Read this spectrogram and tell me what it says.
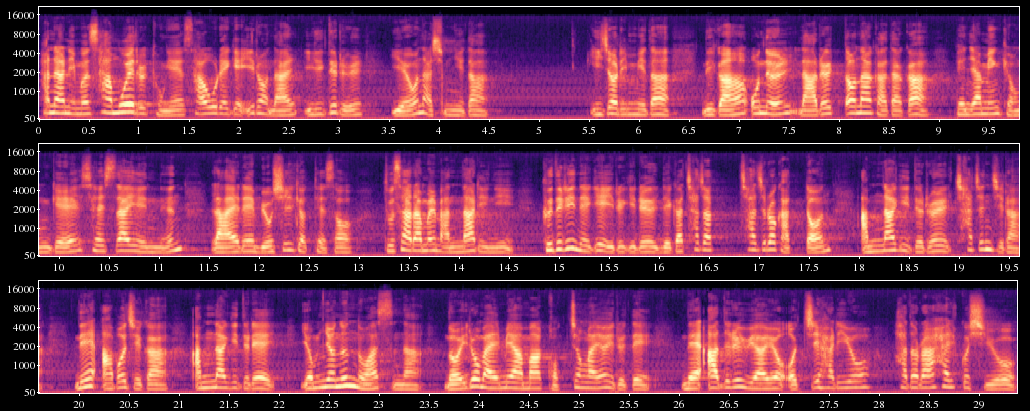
하나님은 사무엘을 통해 사울에게 일어날 일들을 예언하십니다. 2절입니다. 네가 오늘 나를 떠나가다가 베냐민 경계 셀사에 있는 라엘의 묘실 곁에서 두 사람을 만나리니 그들이 내게 이르기를 내가 찾아 찾으러 갔던 암나기들을 찾은지라 내 아버지가 암나기들의 염려는 놓았으나 너희로 말미암아 걱정하여 이르되 내 아들을 위하여 어찌하리요 하더라 할 것이요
